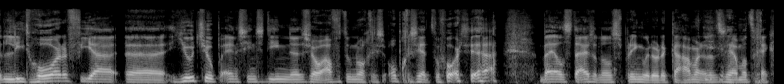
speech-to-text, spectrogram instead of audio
liet horen via eh, YouTube... en sindsdien uh, zo af en toe nog eens opgezet wordt bij ons thuis. En dan springen we door de kamer. En dat is helemaal te gek.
